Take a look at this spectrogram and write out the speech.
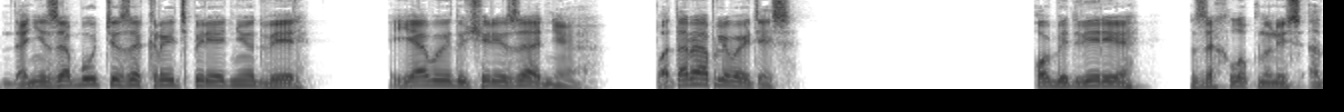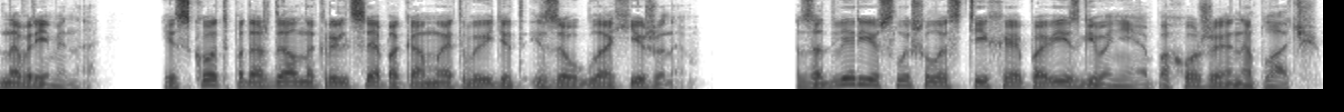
Да не забудьте закрыть переднюю дверь. Я выйду через заднюю. Поторапливайтесь!» Обе двери захлопнулись одновременно, и Скотт подождал на крыльце, пока Мэт выйдет из-за угла хижины. За дверью слышалось тихое повизгивание, похожее на плач.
